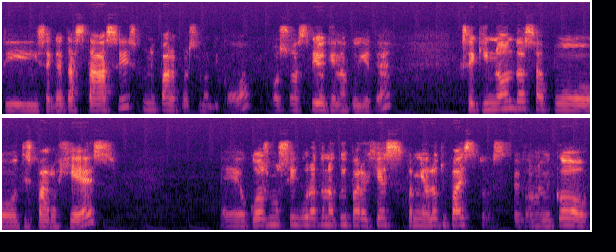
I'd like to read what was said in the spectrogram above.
τις εγκαταστάσεις, που είναι πάρα πολύ σημαντικό, όσο αστείο και να ακούγεται, ξεκινώντας από τις παροχές. Ε, ο κόσμος σίγουρα όταν ακούει παροχές, το μυαλό του πάει στο, οικονομικό,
